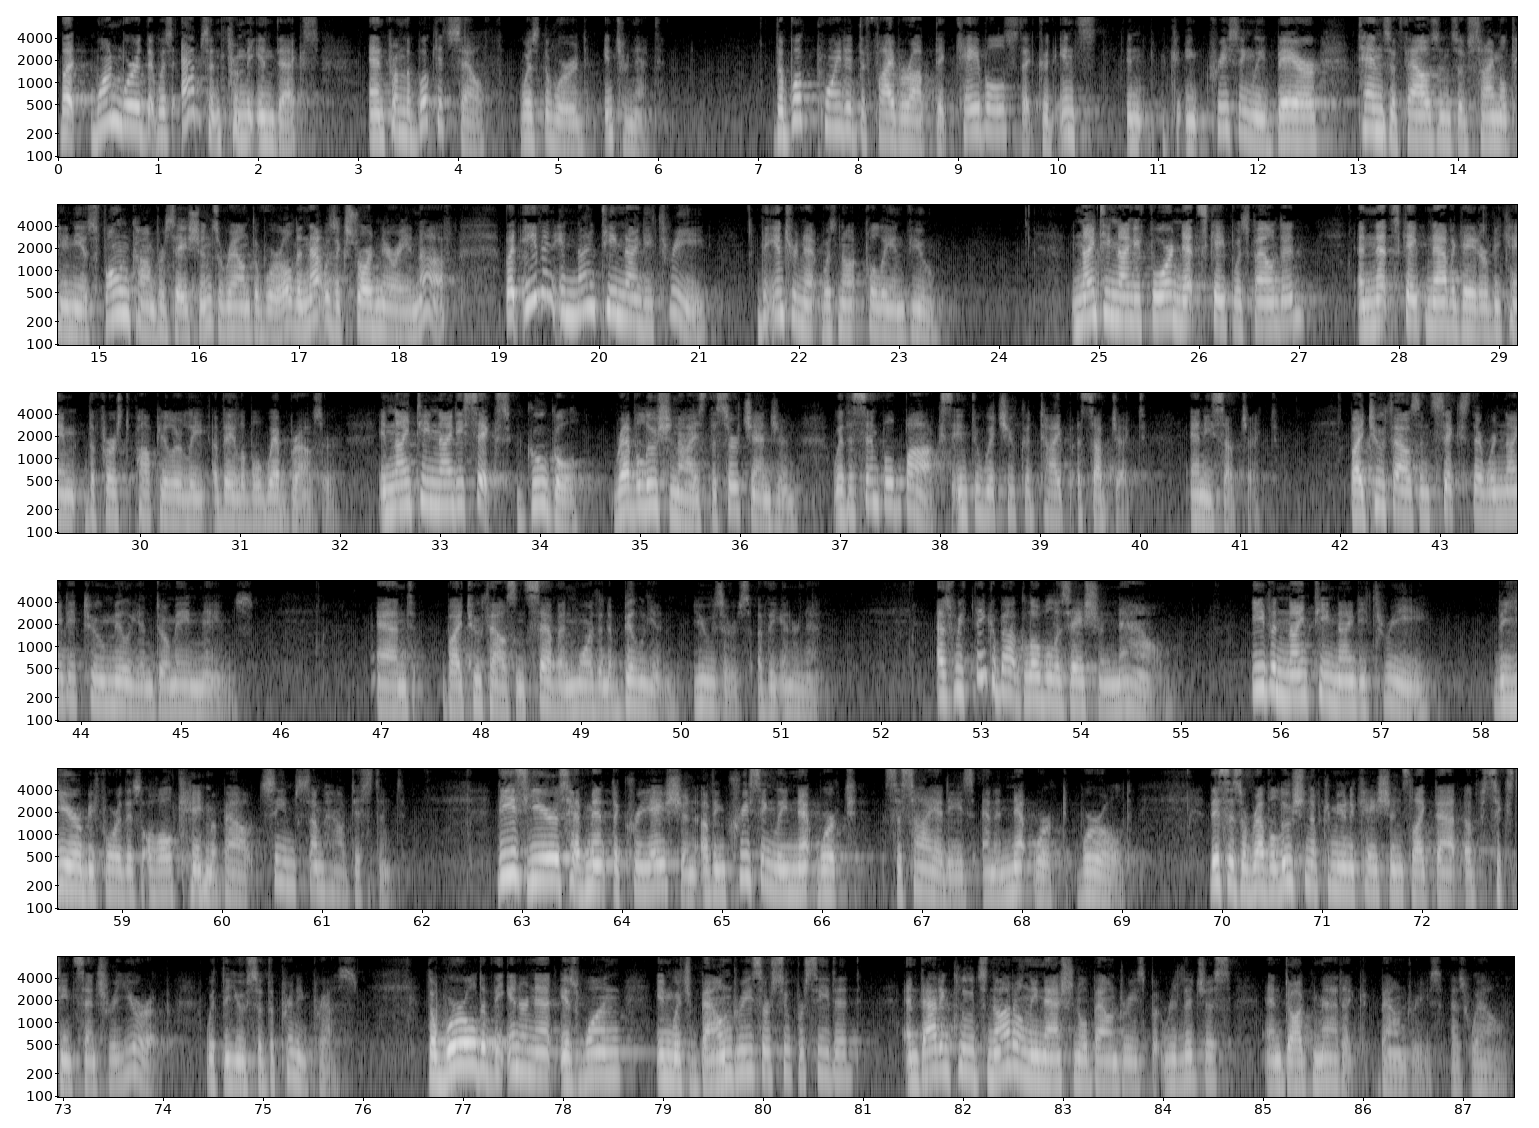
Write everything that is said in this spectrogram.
But one word that was absent from the index and from the book itself was the word internet. The book pointed to fiber optic cables that could in, in, increasingly bear tens of thousands of simultaneous phone conversations around the world, and that was extraordinary enough. But even in 1993, the internet was not fully in view. In 1994, Netscape was founded, and Netscape Navigator became the first popularly available web browser. In 1996, Google revolutionized the search engine with a simple box into which you could type a subject, any subject. By 2006, there were 92 million domain names. And by 2007, more than a billion users of the internet. As we think about globalization now, even 1993, the year before this all came about, seems somehow distant. These years have meant the creation of increasingly networked societies and a networked world. This is a revolution of communications like that of 16th century Europe with the use of the printing press. The world of the internet is one in which boundaries are superseded, and that includes not only national boundaries, but religious and dogmatic boundaries as well.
